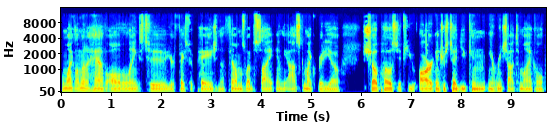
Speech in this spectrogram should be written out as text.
Well, Michael, I'm going to have all the links to your Facebook page and the film's website and the Oscar Mike Radio show post. If you are interested, you can you know reach out to Michael.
